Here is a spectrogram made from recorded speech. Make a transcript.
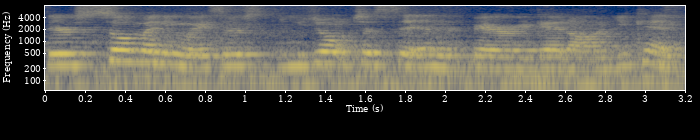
there's so many ways. There's you don't just sit in the fairway get on. You can,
